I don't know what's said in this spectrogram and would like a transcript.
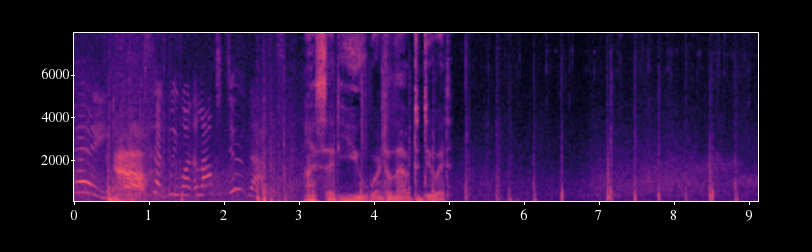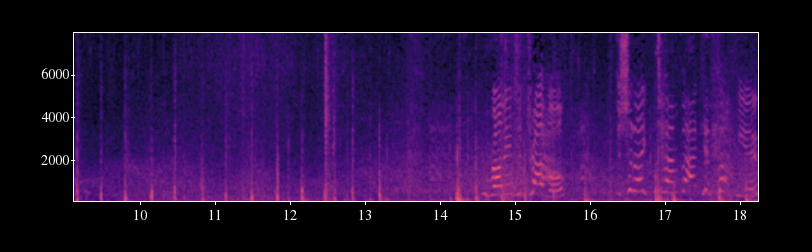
Hey! You said we weren't allowed to do that! I said you weren't allowed to do it. Run into trouble? Should I turn back and help you?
